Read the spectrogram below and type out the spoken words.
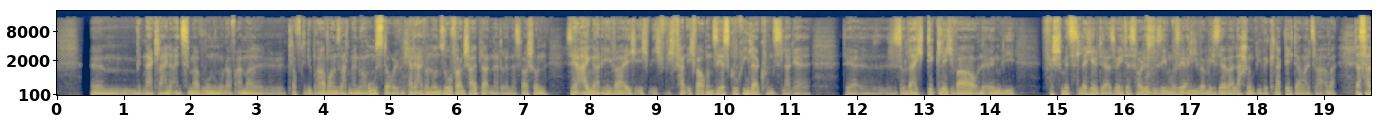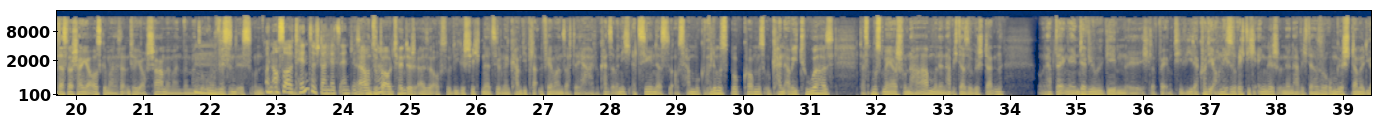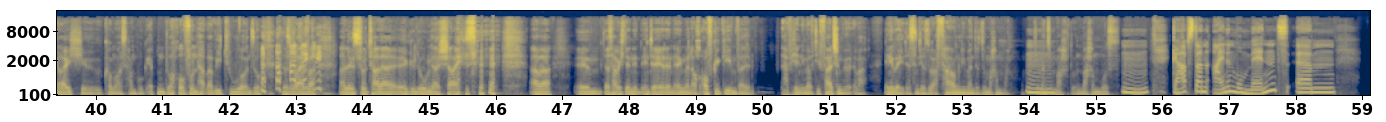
ähm, mit einer kleinen Einzimmerwohnung und auf einmal äh, klopfte die Bravo und sagte meine Home Story. Und ich hatte einfach nur ein Sofa und Schallplatten da drin. Das war schon sehr eigenartig. Ich war, ich, ich, ich, ich fand, ich war auch ein sehr skurriler Künstler, der, der äh, so leicht dicklich war und irgendwie verschmitzt lächelte. Also wenn ich das heute so sehe, muss ich eigentlich über mich selber lachen, wie beknackt ich damals war. Aber das hat das wahrscheinlich ausgemacht. Das hat natürlich auch Charme, wenn man, wenn man so mhm. unwissend ist. Und, und auch so authentisch dann letztendlich. Ja, auch, und super ne? authentisch. Also auch so die Geschichten erzählen. Und dann kam die Plattenfirma und sagte, ja, du kannst aber nicht erzählen, dass du aus Hamburg-Wilhelmsburg kommst und kein Abitur hast. Das muss man ja schon haben. Und dann habe ich da so gestanden und habe da ein Interview gegeben, äh, ich glaube bei MTV, da konnte ich auch nicht so richtig Englisch und dann habe ich da so rumgestammelt, ja, ich äh, komme aus Hamburg-Eppendorf und habe Abitur und so. Das war einfach alles totaler äh, gelogener Scheiß. Aber ähm, das habe ich dann hinterher dann irgendwann auch aufgegeben, weil da habe ich dann immer auf die Falschen gehört. Aber anyway, das sind ja so Erfahrungen, die man dann so machen macht, die man so mhm. macht und machen muss. Mhm. Gab es dann einen Moment, ähm,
